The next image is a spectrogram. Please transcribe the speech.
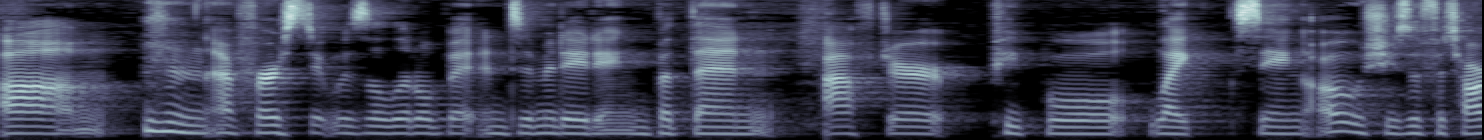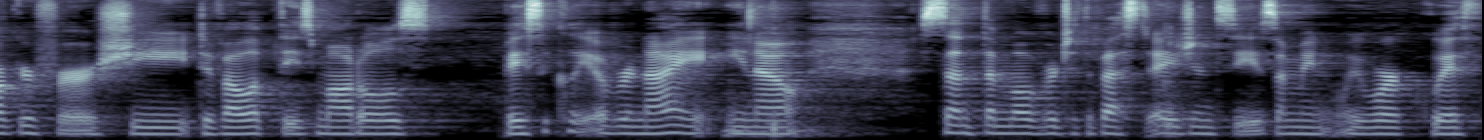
Um, at first, it was a little bit intimidating, but then after people like seeing, oh, she's a photographer, she developed these models basically overnight, you know sent them over to the best agencies. I mean, we work with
